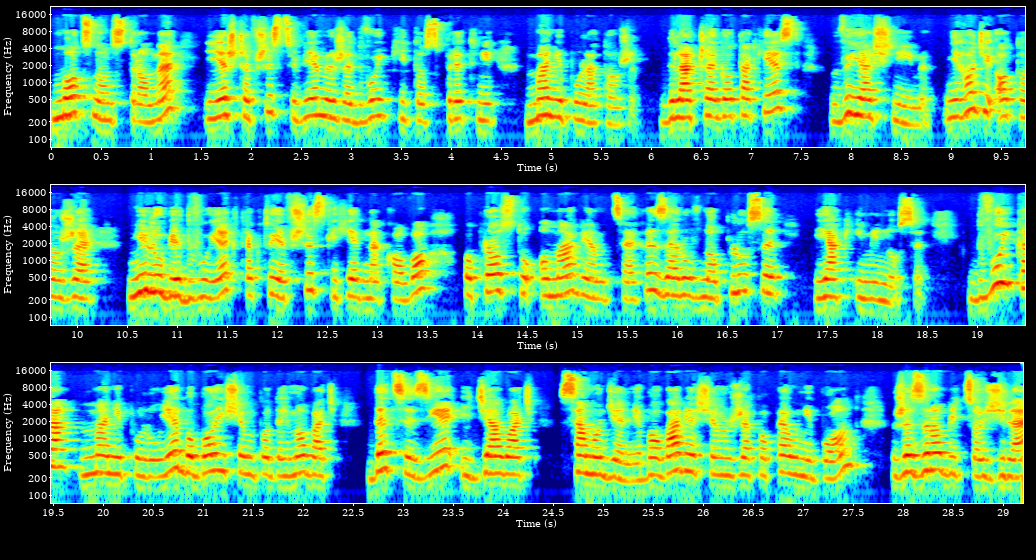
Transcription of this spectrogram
mocną stronę, I jeszcze wszyscy wiemy, że dwójki to sprytni manipulatorzy. Dlaczego tak jest? Wyjaśnijmy. Nie chodzi o to, że nie lubię dwójek, traktuję wszystkich jednakowo, po prostu omawiam cechy, zarówno plusy, jak i minusy. Dwójka manipuluje, bo boi się podejmować decyzje i działać samodzielnie, bo obawia się, że popełni błąd, że zrobi coś źle,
